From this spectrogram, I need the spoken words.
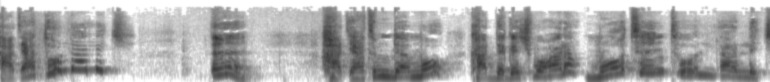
ኃጢአት ትወልዳለች። ኃጢአትም ደግሞ ካደገች በኋላ ሞትን ትወልዳለች።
